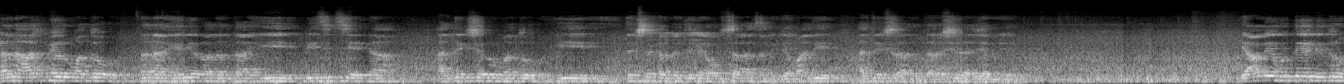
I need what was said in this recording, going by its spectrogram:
ನನ್ನ ಆತ್ಮೀಯರು ಮತ್ತು ನನ್ನ ಹಿರಿಯರು ಆದಂತಹ ಈ ಬಿ ಸಿ ಸಿ ಐನ ಅಧ್ಯಕ್ಷರು ಮತ್ತು ಈ ದಕ್ಷಿಣ ಕನ್ನಡ ಜಿಲ್ಲೆಯ ಉಪ್ಸರಾ ಸಮಿತಿಯ ಮಾಜಿ ಅಧ್ಯಕ್ಷರಾದಂಥ ರಶೀದ್ ಅಜಿ ಅವರೇ ಯಾವುದೇ ಹುದ್ದೆಯಲ್ಲಿದ್ದರೂ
